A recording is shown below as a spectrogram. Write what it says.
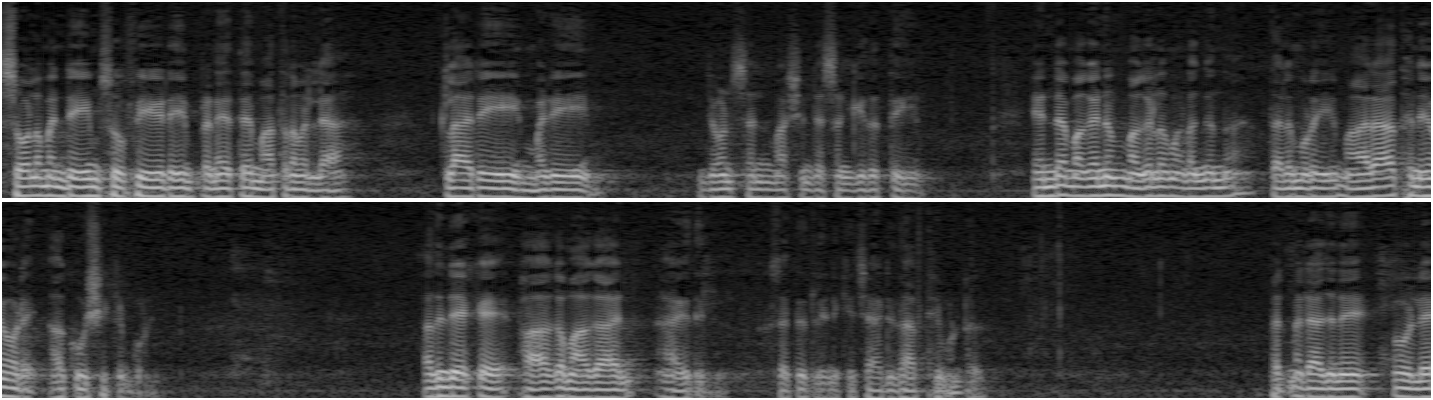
സോളമന്റെയും സോഫിയയുടെയും പ്രണയത്തെ മാത്രമല്ല ക്ലാരയെയും മഴയെയും ജോൺസൺ മാഷിന്റെ സംഗീതത്തെയും എന്റെ മകനും മകളും അടങ്ങുന്ന തലമുറയും ആരാധനയോടെ ആഘോഷിക്കുമ്പോൾ അതിന്റെയൊക്കെ ഭാഗമാകാൻ ആയതിൽ സത്യത്തിൽ എനിക്ക് ചാരിതാർത്ഥ്യമുണ്ട്. പത്മരാജനെ പോലെ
